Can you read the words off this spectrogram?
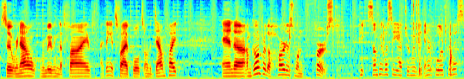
So we're now removing the five, I think it's five bolts on the downpipe. And uh, I'm going for the hardest one first. Some people say you have to remove the intercooler for this,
